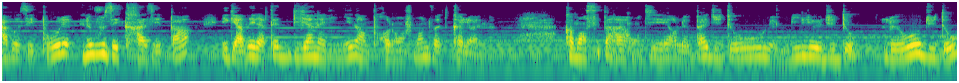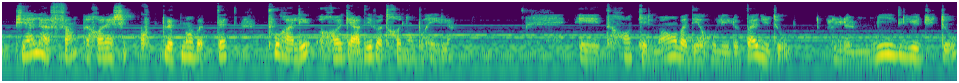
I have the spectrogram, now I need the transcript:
à vos épaules. Ne vous écrasez pas et gardez la tête bien alignée dans le prolongement de votre colonne. Commencez par arrondir le bas du dos, le milieu du dos, le haut du dos, puis à la fin, relâchez complètement votre tête pour aller regarder votre nombril. Et tranquillement, on va dérouler le bas du dos, le milieu du dos,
